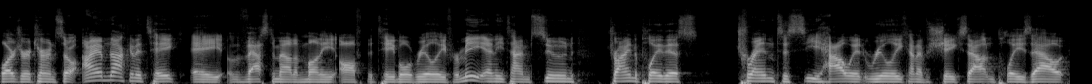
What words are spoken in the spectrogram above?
larger returns. So I am not going to take a vast amount of money off the table, really, for me anytime soon. Trying to play this trend to see how it really kind of shakes out and plays out.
